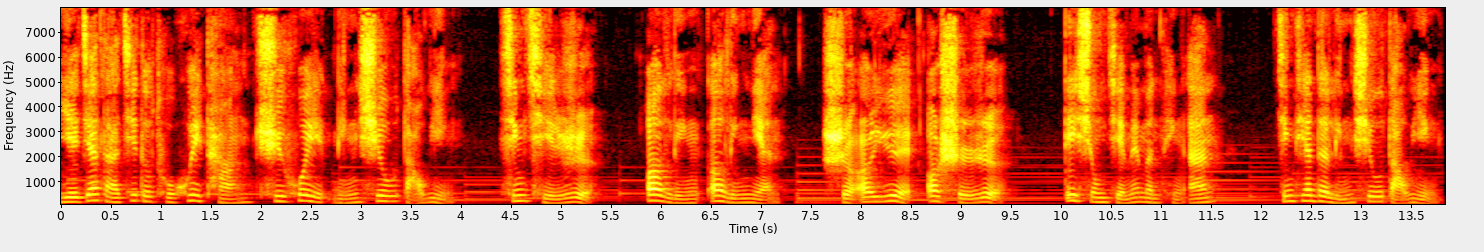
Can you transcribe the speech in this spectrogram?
耶加达基督徒会堂区会灵修导引，星期日，二零二零年十二月二十日，弟兄姐妹们平安。今天的灵修导引，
